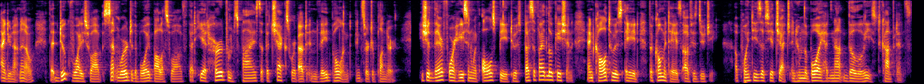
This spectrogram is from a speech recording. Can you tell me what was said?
I do not know, that Duke Władysław sent word to the boy Bolesław that he had heard from spies that the Czechs were about to invade Poland in search of plunder. He should therefore hasten with all speed to a specified location and call to his aid the comites of his duchy, appointees of Sieciech in whom the boy had not the least confidence.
